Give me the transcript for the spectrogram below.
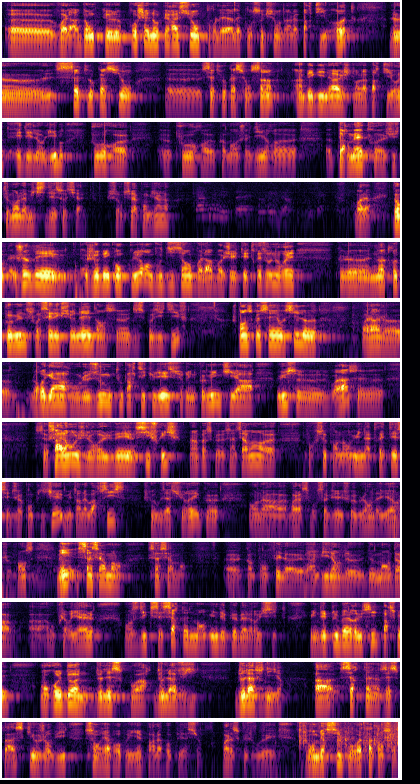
Euh, voilà, donc euh, prochaine opération pour la, construction dans la partie haute, cette, location, euh, cette location simple, un béguinage dans la partie haute et des lots libres pour, pour comment je veux dire, permettre justement la mixité sociale. Je suis à combien là? Voilà. Donc je vais, je vais conclure en vous disant voilà, j'ai été très honoré que notre commune soit sélectionnée dans ce dispositif. Je pense que c'est aussi le, voilà, le, regard ou le zoom tout particulier sur une commune qui a eu ce, voilà, ce, challenge de relever six friches, hein, parce que sincèrement, euh, pour ceux qui en ont une à traiter, c'est déjà compliqué, mais d'en avoir six, je peux vous assurer que on voilà, c'est pour ça que j'ai les cheveux blancs d'ailleurs, je pense. Mais sincèrement, sincèrement, euh, quand on fait un bilan de, mandat euh, au pluriel, on se dit que c'est certainement une des plus belles réussites. Une des plus belles réussites parce qu'on redonne de l'espoir, de la vie, de l'avenir à certains espaces qui aujourd'hui sont réappropriés par la population. Voilà ce que je voulais. Je vous remercie pour votre attention.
